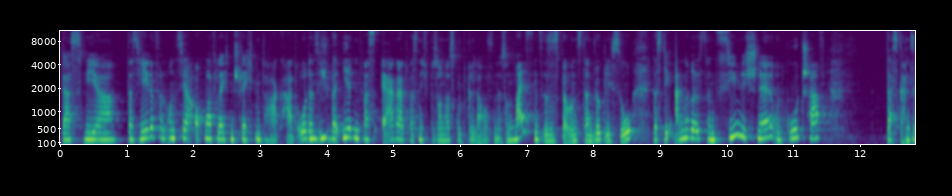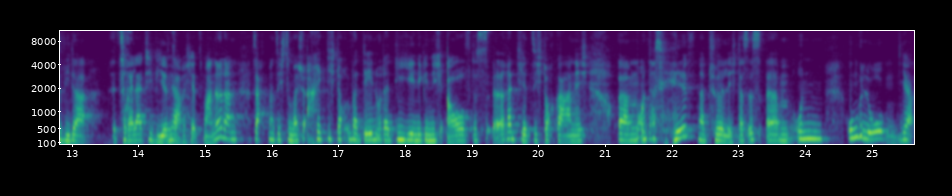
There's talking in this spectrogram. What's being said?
dass wir, dass jede von uns ja auch mal vielleicht einen schlechten Tag hat oder mhm. sich über irgendwas ärgert, was nicht besonders gut gelaufen ist. Und meistens ist es bei uns dann wirklich so, dass die andere es dann ziemlich schnell und gut schafft, das Ganze wieder zu relativieren, ja. sage ich jetzt mal. Ne? Dann sagt man sich zum Beispiel, ach, reg dich doch über den oder diejenige nicht auf, das äh, rentiert sich doch gar nicht. Ähm, und das hilft natürlich, das ist ähm, un, ungelogen. Ja.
